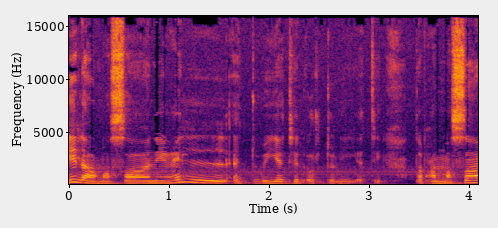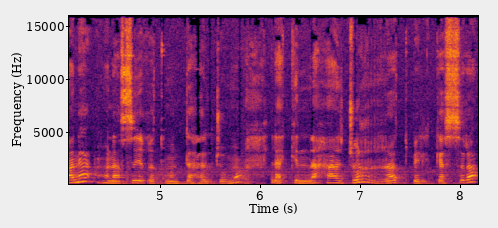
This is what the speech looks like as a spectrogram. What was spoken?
إلى مصانع الأدوية الأردنية. طبعا مصانع هنا صيغة منتهى الجموع لكنها جرت بالكسرة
